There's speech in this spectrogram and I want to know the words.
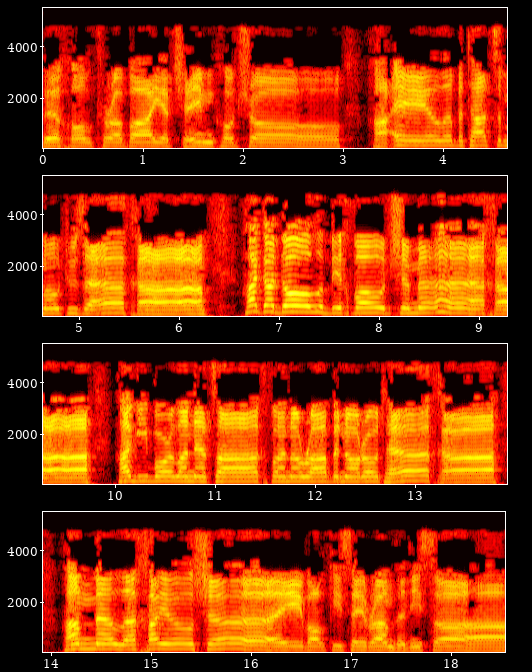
וכל קרבי את שם קודשו, האל בתעצמות עוזך, הגדול בכבוד שמך, הגיבור לנצח ונורא בנורותיך, המלך היושב על כיסא רם ונישא,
